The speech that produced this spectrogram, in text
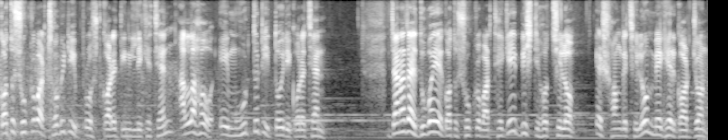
গত শুক্রবার ছবিটি পোস্ট করে তিনি লিখেছেন, আল্লাহ এই মুহূর্তটি তৈরি করেছেন। জানা যায়, দুবাইয়ে গত শুক্রবার থেকেই বৃষ্টি হচ্ছিল। এর সঙ্গে ছিল মেঘের গর্জন।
